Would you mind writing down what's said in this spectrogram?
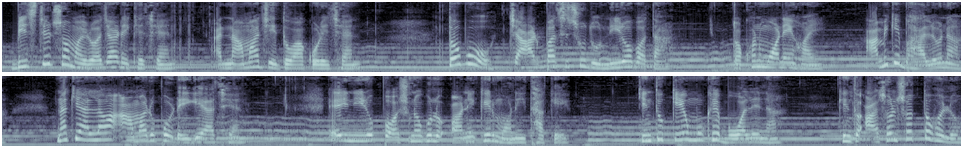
বৃষ্টির সময় রোজা রেখেছেন আর নামাজে দোয়া করেছেন। তবুও চারপাশে শুধু নীরবতা। তখন মনে হয়, আমি কি ভালো না? নাকি আল্লাহ আমার উপর রেগে আছেন? এই নীরব প্রশ্নগুলো অনেকের মনেই থাকে। কিন্তু কেউ মুখে বলে না। কিন্তু আসল সত্য হলো,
